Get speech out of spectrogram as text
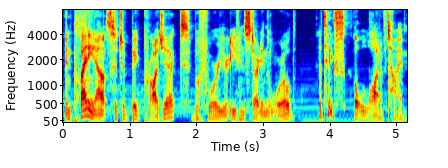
And planning out such a big project before you're even starting the world, that takes a lot of time.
